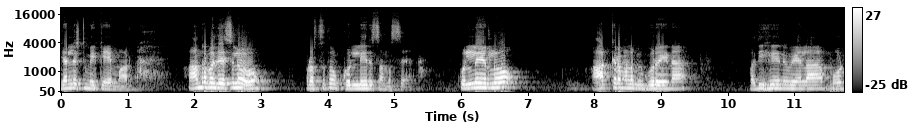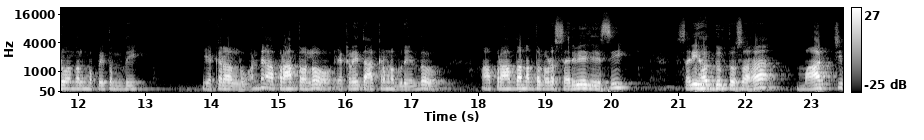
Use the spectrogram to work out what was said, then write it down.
జర్నలిస్ట్ మీ కేఎంఆర్. ఆంధ్రప్రదేశ్లో ప్రస్తుతం కొల్లేరు సమస్య. కొల్లేరులో ఆక్రమణకు గురైన పదిహేను వేల మూడు వందల ముప్పై తొమ్మిది ఎకరాల్లో అంటే ఆ ప్రాంతంలో ఎక్కడైతే ఆక్రమణకు గురైందో ఆ ప్రాంతాన్ని అంతా కూడా సర్వే చేసి సరిహద్దులతో సహా మార్చి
